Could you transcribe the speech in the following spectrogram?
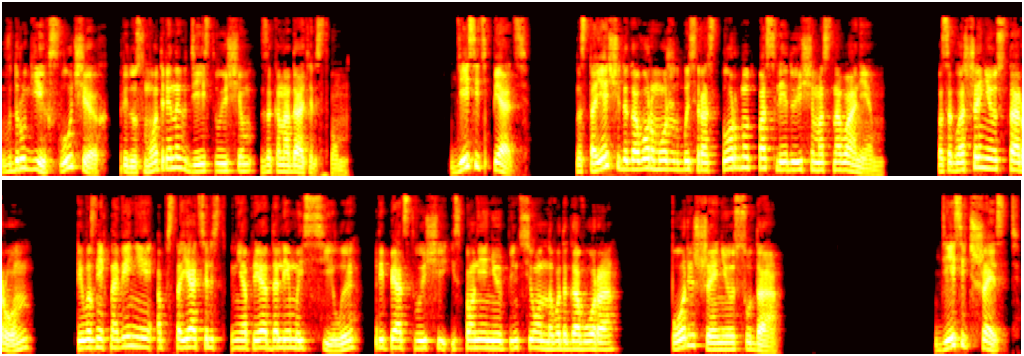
в других случаях, предусмотренных действующим законодательством. 10.5. Настоящий договор может быть расторгнут по следующим основаниям. По соглашению сторон, при возникновении обстоятельств непреодолимой силы, препятствующей исполнению пенсионного договора, по решению суда. 10.6.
